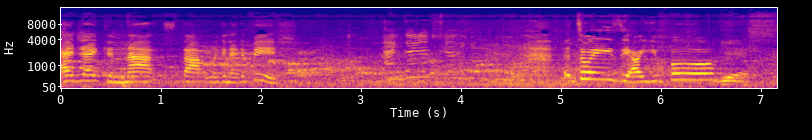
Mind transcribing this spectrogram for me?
AJ cannot stop looking at the fish. I'm gonna Tweezy, are you full? Yes.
